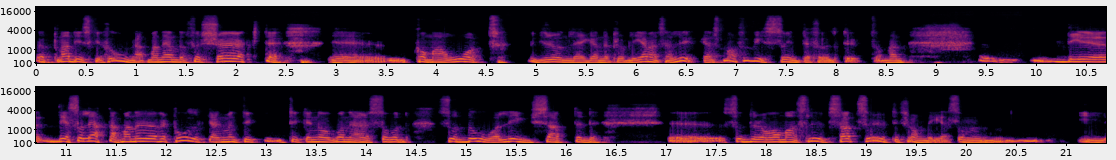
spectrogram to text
öppna diskussioner, att man ändå försökte eh, komma åt grundläggande problemen. Sen lyckas man förvisso inte fullt ut. Men eh, det, det, är så lätt att man övertolkar, men ty, tycker någon är så, så dålig så att det, så drar man slutsatser utifrån det som i,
